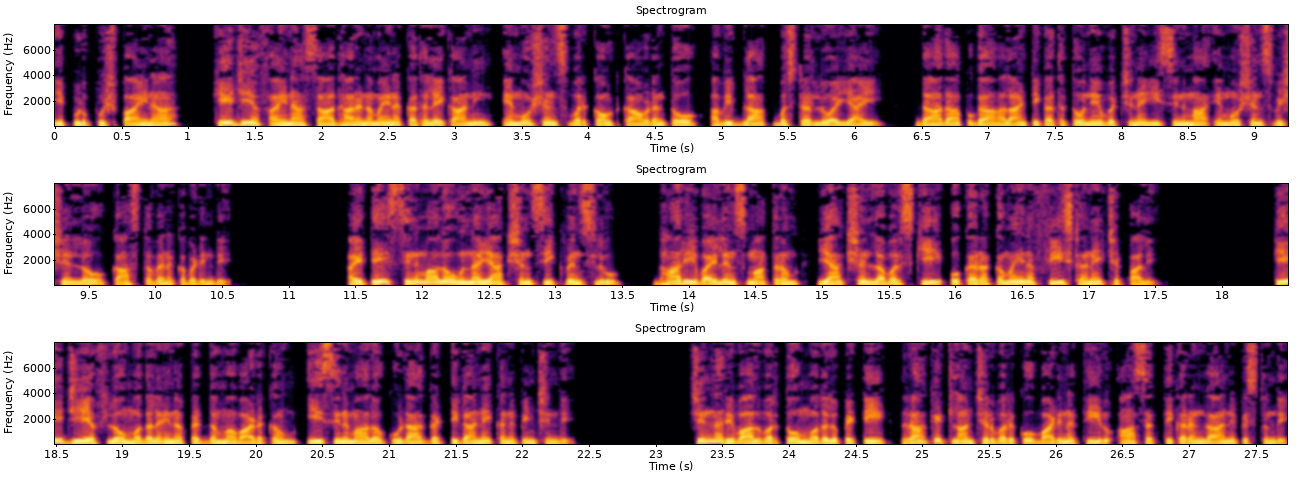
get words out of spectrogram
ఇప్పుడు పుష్ప అయినా కేజీఎఫ్ అయినా సాధారణమైన కథలే కాని ఎమోషన్స్ వర్కౌట్ కావడంతో అవి బ్లాక్ బస్టర్లు అయ్యాయి. దాదాపుగా అలాంటి కథతోనే వచ్చిన ఈ సినిమా ఎమోషన్స్ విషయంలో కాస్త వెనకబడింది. అయితే సినిమాలో ఉన్న యాక్షన్ సీక్వెన్స్లు భారీ వైలెన్స్ మాత్రం యాక్షన్ లవర్స్కి ఒక రకమైన ఫీస్ట్ అనే చెప్పాలి. కేజీఎఫ్లో మొదలైన పెద్దమ్మ వాడకం ఈ సినిమాలో కూడా గట్టిగానే కనిపించింది. చిన్న రివాల్వర్తో మొదలుపెట్టి రాకెట్ లాంచర్ వరకు వాడిన తీరు ఆసక్తికరంగా అనిపిస్తుంది.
